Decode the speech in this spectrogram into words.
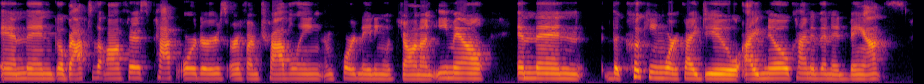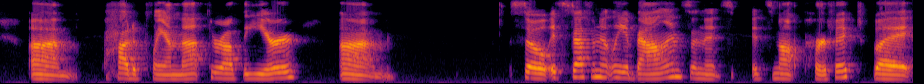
and then go back to the office, pack orders, or if I'm traveling, I'm coordinating with John on email. And then the cooking work I do, I know kind of in advance um, how to plan that throughout the year. Um, so it's definitely a balance, and it's it's not perfect, but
